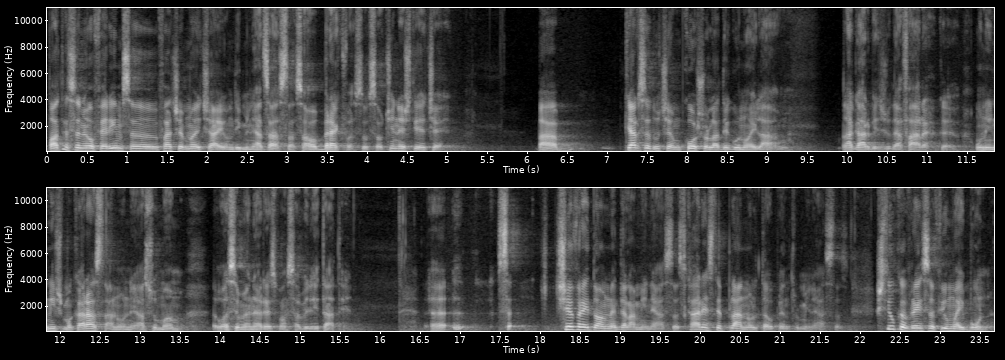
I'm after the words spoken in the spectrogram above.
Poate să ne oferim să facem noi ceai în dimineața asta, sau breakfast sau cine știe ce. Ba, chiar să ducem coșul la de gunoi la, la garbage de afară, că unii nici măcar asta nu ne asumăm o asemenea responsabilitate. Ce vrei, Doamne, de la mine astăzi? Care este planul Tău pentru mine astăzi? Știu că vrei să fiu mai bun,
